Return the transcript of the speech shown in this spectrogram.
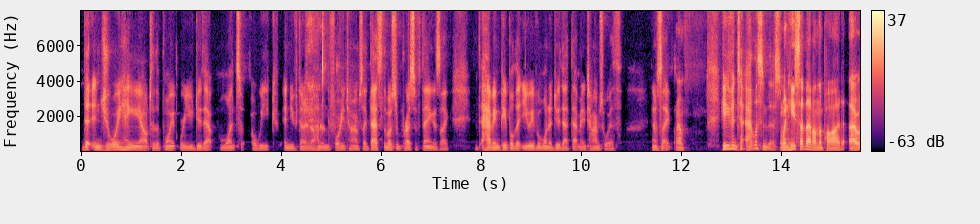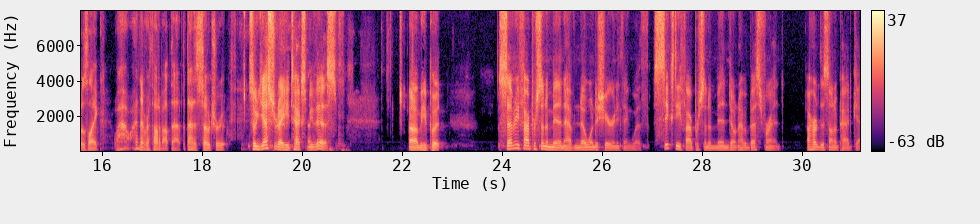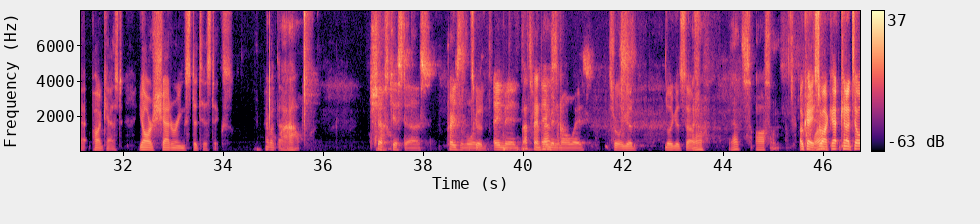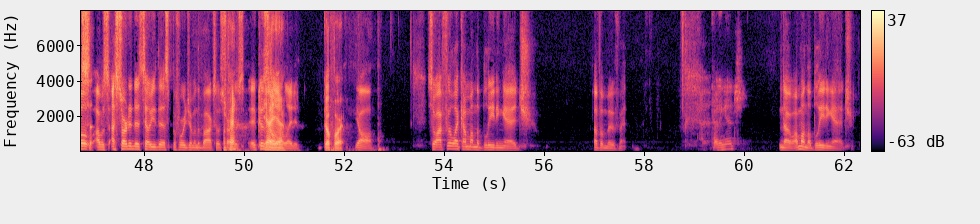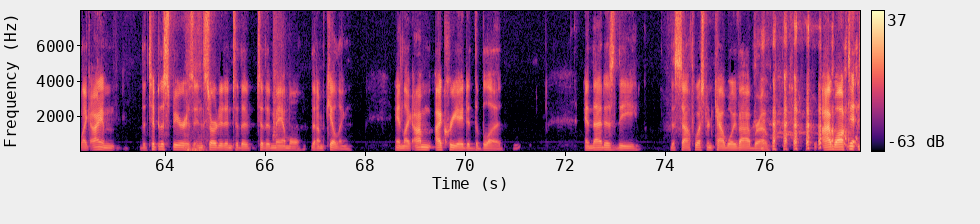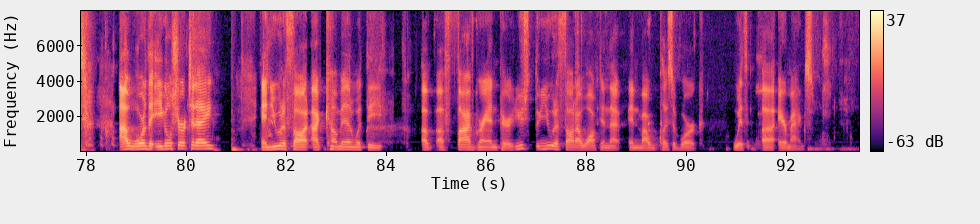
that enjoy hanging out to the point where you do that once a week and you've done it 140 times. Like that's the most impressive thing is like having people that you even want to do that that many times with. And I was like, Yeah. he even, t- I listened to this. when he said that on the pod, I was like, wow, I never thought about that, but that is so true. So yesterday he texted me this. Um, he put 75% of men have no one to share anything with. 65% of men don't have a best friend. I heard this on a podcat podcast. Y'all are shattering statistics. How about that? Wow. Chef's kiss to us. Praise the Lord. good. Amen. That's Amen fantastic. in all ways. It's really good. Really good stuff. Yeah, that's awesome. Okay, so I ca- can I tell so- I was I started to tell you this before we jump in the box. I was Okay. starting this because Yeah, it's all yeah. related. Go for it. y'all. So I feel like I'm on the bleeding edge of a movement. Cutting edge. No, I'm on the bleeding edge. Like I am the tip of the spear has inserted into the to the mammal that I'm killing. And like I'm I created the blood. And that is the the southwestern cowboy vibe, bro. I walked in I wore the eagle shirt today and you would have thought I come in with the a, a five grand pair. You you would have thought I walked in that in my place of work with uh, Air Mags,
